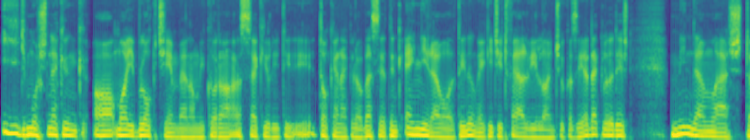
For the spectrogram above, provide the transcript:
Így most nekünk a mai blockchainben, amikor a security tokenekről beszéltünk, ennyire volt időnk, egy kicsit felvillantsuk az érdeklődést. Minden mást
